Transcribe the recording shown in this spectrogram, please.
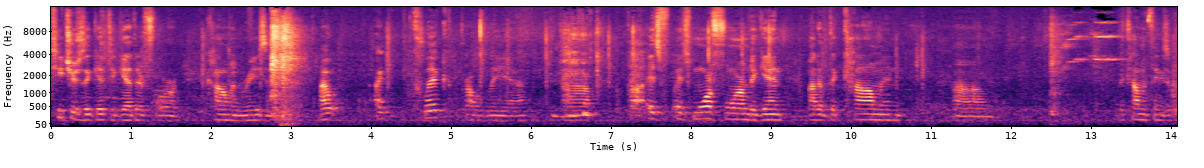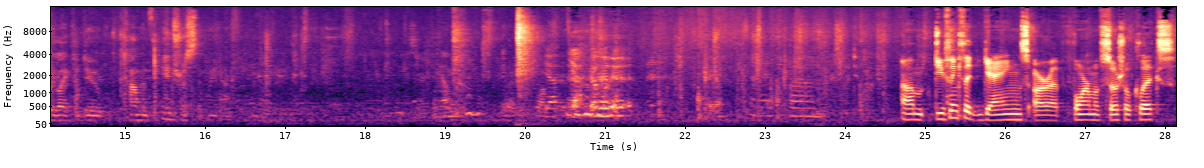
teachers that get together for common reasons. I, I click, probably, yeah. Uh, It's, it's more formed, again, out of the common, um, the common things that we like to do, common interests that we have. Is there anything else? Yeah. Yeah. Go ahead. There you go. So Um, Um, do you think that gangs are a form of social cliques?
